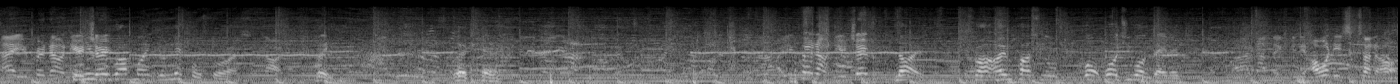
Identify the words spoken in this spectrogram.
Hey, you're putting it on Can you YouTube? rub my, your nipples for us? No. Please. Look at Are you putting it on YouTube? No. It's for our own personal. What What do you want, David? Uh, nothing. I want you to turn it off.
